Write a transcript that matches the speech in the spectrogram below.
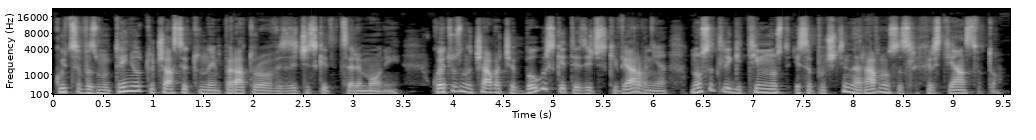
които са възмутени от участието на императора в езическите церемонии, което означава, че българските езически вярвания носят легитимност и са почти наравно с християнството –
